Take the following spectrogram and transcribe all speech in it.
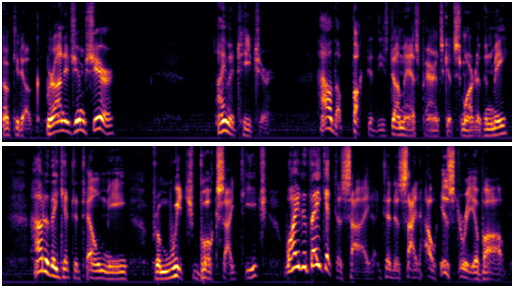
Okie doke. We're on to Jim Shear. I'm a teacher. How the fuck did these dumbass parents get smarter than me? How do they get to tell me from which books I teach? Why do they get to decide to decide how history evolved?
